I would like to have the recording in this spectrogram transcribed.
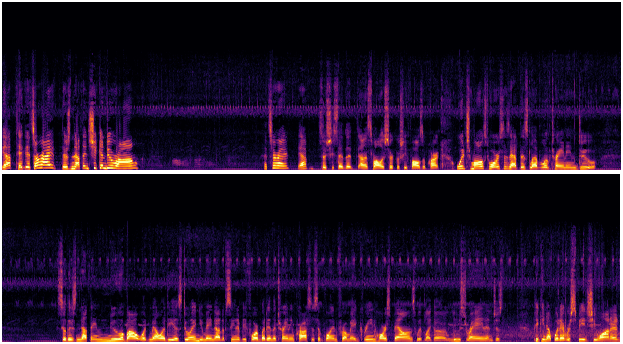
Yep, take it's all right. There's nothing she can do wrong. That's all right. Yep. So she said that on a smaller circle she falls apart, which most horses at this level of training do. So there's nothing new about what Melody is doing. You may not have seen it before, but in the training process of going from a green horse balance with like a loose rein and just picking up whatever speed she wanted,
